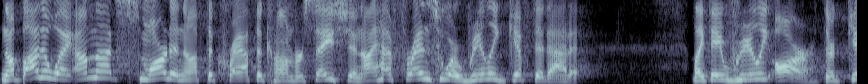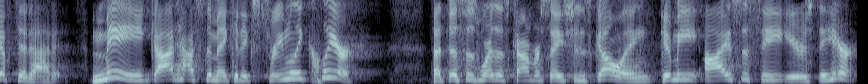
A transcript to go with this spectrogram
Now, by the way, I'm not smart enough to craft a conversation. I have friends who are really gifted at it. Like they really are. They're gifted at it. Me, God has to make it extremely clear that this is where this conversation is going. Give me eyes to see, ears to hear.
